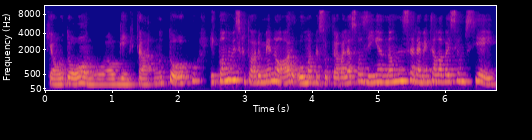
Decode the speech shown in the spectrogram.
que é o dono, alguém que está no topo, e quando um escritório menor, ou uma pessoa que trabalha sozinha, não necessariamente ela vai ser um CA.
